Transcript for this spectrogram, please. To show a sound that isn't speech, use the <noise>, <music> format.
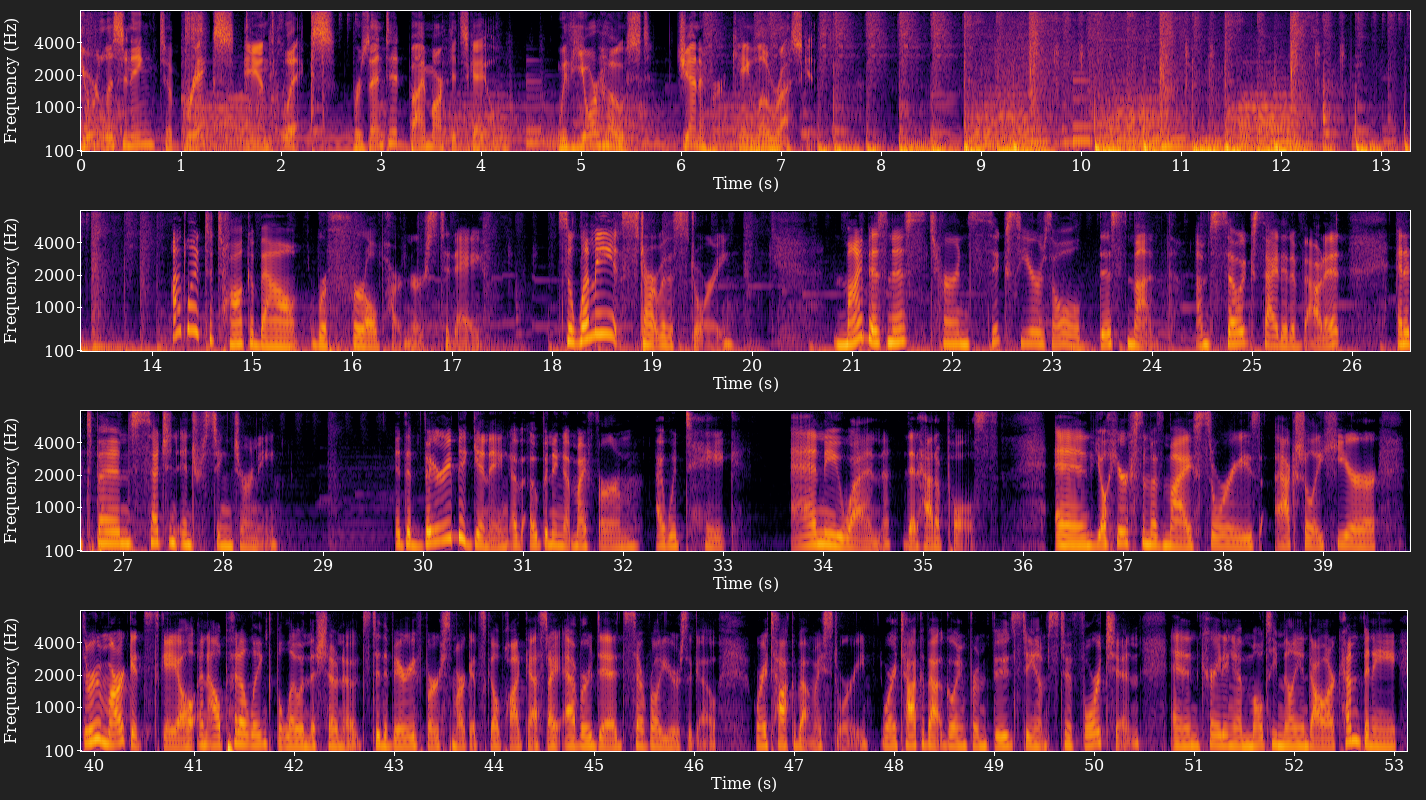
You're listening to Bricks and Clicks, presented by MarketScale, with your host, Jennifer Kalo Ruskin. I'd like to talk about referral partners today. So let me start with a story. My business turned six years old this month. I'm so excited about it, and it's been such an interesting journey. At the very beginning of opening up my firm, I would take anyone that had a pulse. And you'll hear some of my stories actually here through Market Scale. And I'll put a link below in the show notes to the very first Market Scale podcast I ever did several years ago, where I talk about my story, where I talk about going from food stamps to fortune and creating a multi million dollar company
